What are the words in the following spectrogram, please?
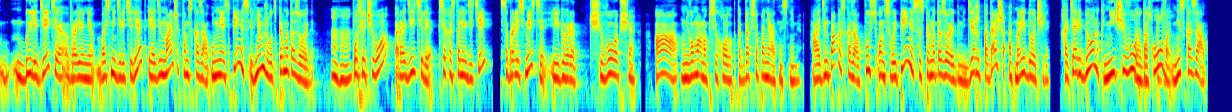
были дети в районе 8-9 лет, и один мальчик там сказал, у меня есть пенис, и в нем живут сперматозоиды. Угу. После чего родители всех остальных детей собрались вместе и говорят, чего вообще? А, у него мама психолог, тогда все понятно с ними. А один папа сказал, пусть он свой пенис со сперматозоидами держит подальше от моей дочери. Хотя ребенок ничего ну, такого Господи. не сказал.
